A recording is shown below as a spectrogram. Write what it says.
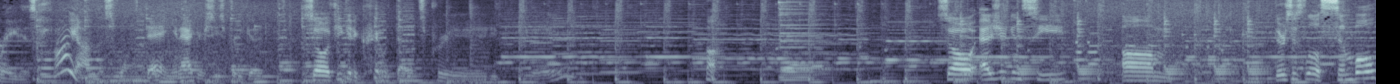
rate is high on this one, dang, and accuracy is pretty good. So, if you get a crit with that, it's pretty good. Huh. So as you can see, um, there's this little symbol.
